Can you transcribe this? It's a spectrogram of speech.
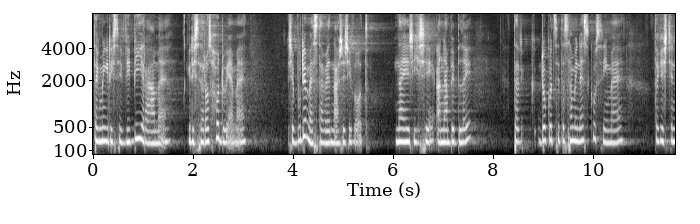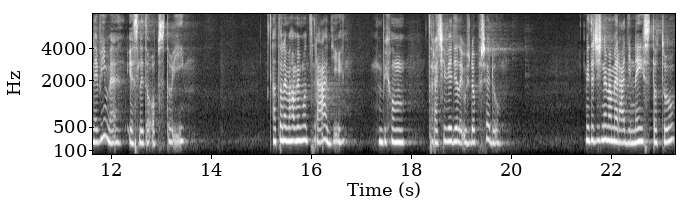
tak my, když si vybíráme, když se rozhodujeme, že budeme stavět náš život na Ježíši a na Bibli, tak dokud si to sami neskusíme, tak ještě nevíme, jestli to obstojí. A to nemáme moc rádi. Bychom to radši věděli už dopředu. My totiž nemáme rádi nejistotu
